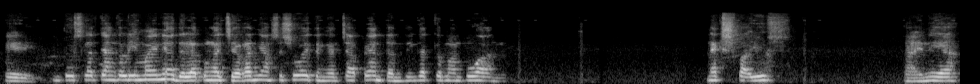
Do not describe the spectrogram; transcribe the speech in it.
Oke, untuk slide yang kelima ini adalah pengajaran yang sesuai dengan capaian dan tingkat kemampuan. Next Pak Yus. Nah ini ya,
